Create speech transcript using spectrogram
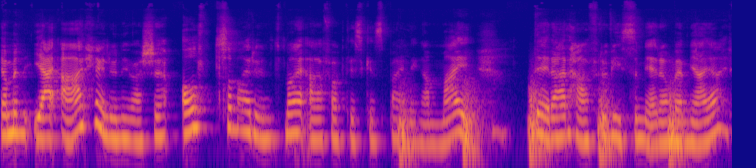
ja, men jeg er hele universet. Alt som er rundt meg, er faktisk en speiling av meg. Dere er her for å vise mer om hvem jeg er.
